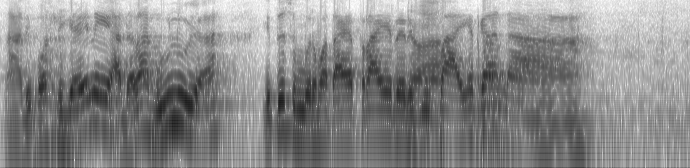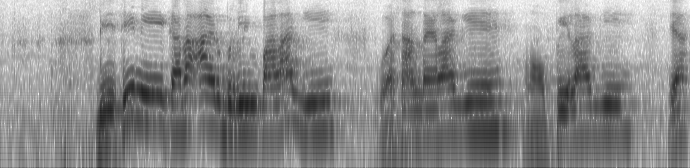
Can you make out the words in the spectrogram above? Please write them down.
Nah di pos 3 ini adalah dulu ya itu sumber mata air terakhir dari Ah, pipa ingat kan nah Di sini karena air berlimpah lagi, gua santai lagi, ngopi lagi, ya.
